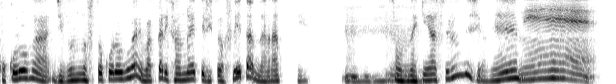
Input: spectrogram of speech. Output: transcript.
心が自分の懐具合ばっかり考えてる人が増えたんだなっていう、そんな気がするんですよね。ね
